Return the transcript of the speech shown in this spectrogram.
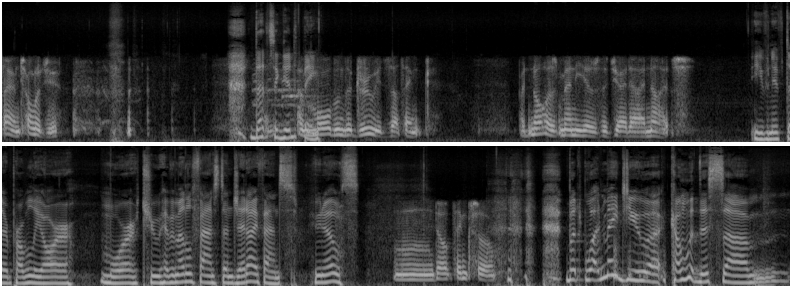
Scientology, That's a good and thing. more than the Druids, I think. But not as many as the Jedi Knights. Even if there probably are more true heavy metal fans than Jedi fans. Who knows? Mm, don't think so. But what made you uh, come with this um,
